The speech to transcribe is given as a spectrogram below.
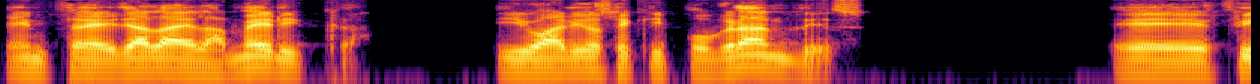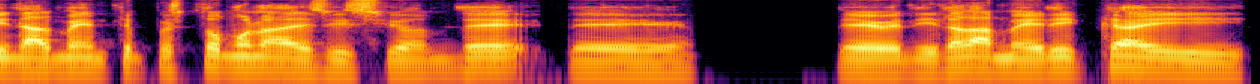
entre ellas la del América y varios equipos grandes. Eh, finalmente, pues tomó la decisión de, de, venir a la América y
